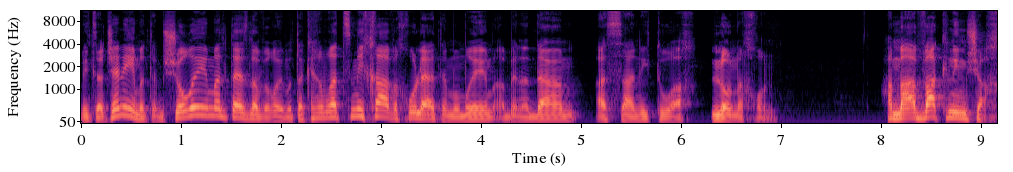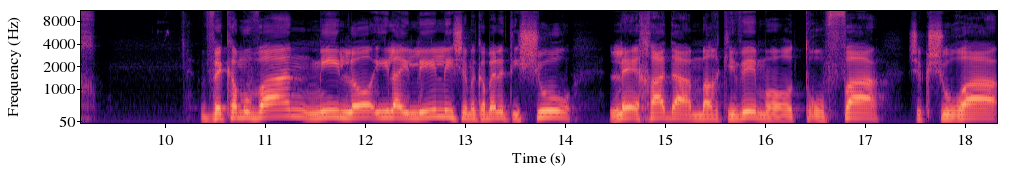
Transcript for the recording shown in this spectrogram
מצד שני, אם אתם שורים על טסלה ורואים אותה כחברת צמיחה וכולי, אתם אומרים, הבן אדם עשה ניתוח לא נכון. המאבק נמשך. וכמובן, מי לא אילי לילי שמקבלת אישור לאחד המרכיבים או תרופה שקשורה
